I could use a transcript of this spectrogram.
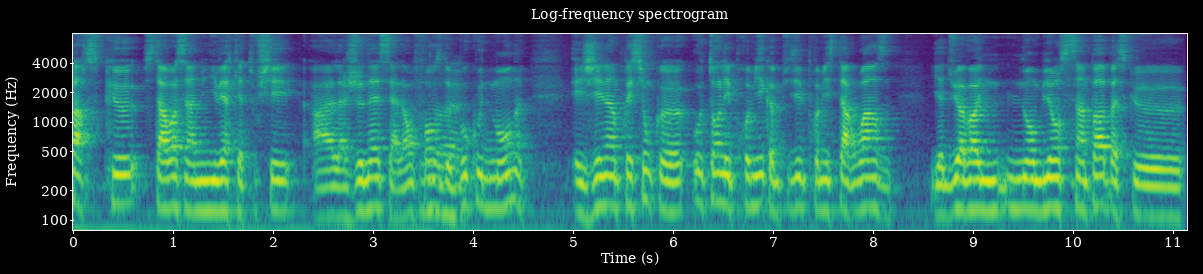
parce que Star Wars, c'est un univers qui a touché à la jeunesse et à l'enfance de beaucoup de monde. Et j'ai l'impression que, autant les premiers, comme tu disais, le premier Star Wars, il y a dû avoir une, une ambiance sympa parce que.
